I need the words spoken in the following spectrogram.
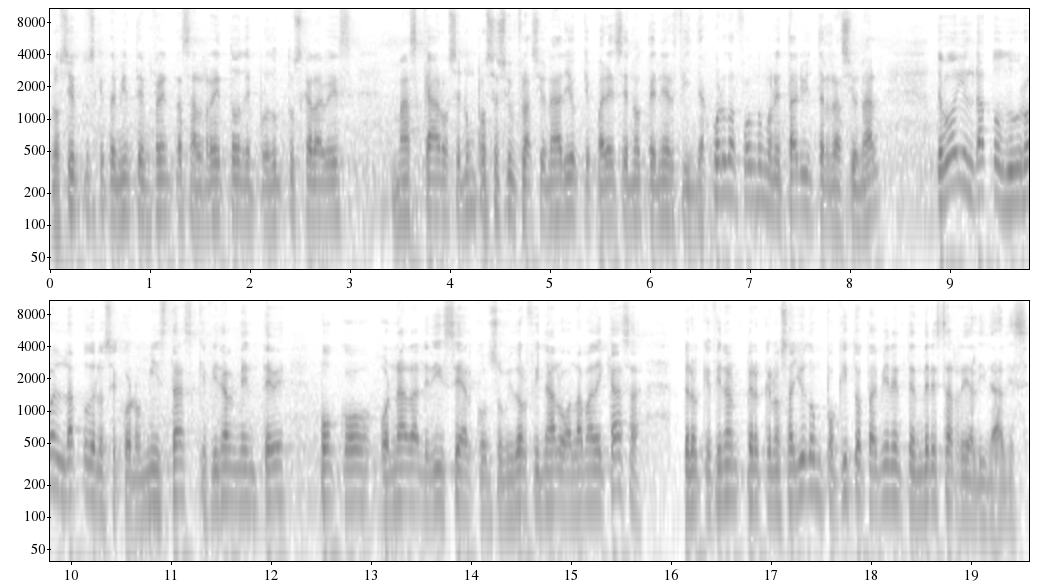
lo cierto es que también te enfrentas al reto de productos cada vez más caros en un proceso inflacionario que parece no tener fin. De acuerdo al Fondo Monetario Internacional, te doy el dato duro, el dato de los economistas, que finalmente poco o nada le dice al consumidor final o al ama de casa, pero que, final, pero que nos ayuda un poquito también a entender estas realidades.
